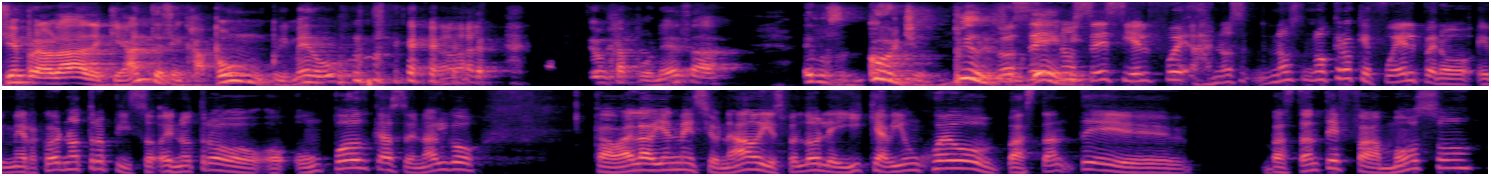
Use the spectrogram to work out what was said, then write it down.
siempre hablaba de que antes en Japón, primero, ah, en japonesa, it was gorgeous, beautiful no sé, No sé si él fue, ah, no, no, creo que fue él, pero eh, me recuerdo en otro episodio, en otro, un podcast, en algo, cabal habían mencionado y después lo leí que había un juego bastante, bastante famoso,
